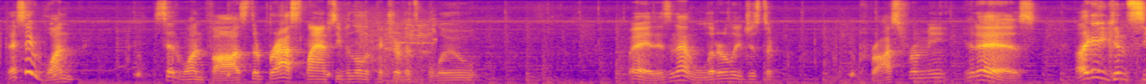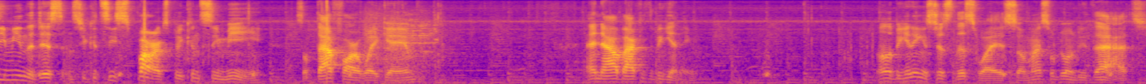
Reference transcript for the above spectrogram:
Did I say one? I said one vase. They're brass lamps, even though the picture of it's blue. Wait, isn't that literally just across from me? It is. I like how you couldn't see me in the distance. You could see sparks, but you couldn't see me. It's not that far away, game. And now back at the beginning. Well, the beginning is just this way, so I might as well go and do that.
